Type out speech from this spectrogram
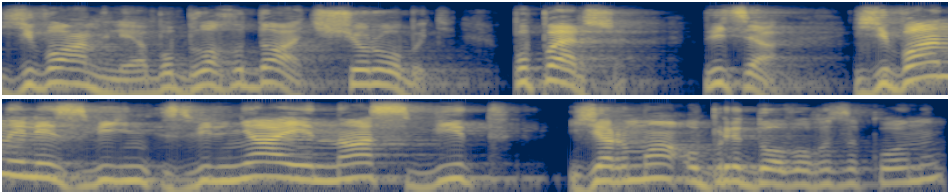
Євангелія або благодать, що робить? По-перше, дивіться, Євангеліє звільняє нас від ярма обрядового закону.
